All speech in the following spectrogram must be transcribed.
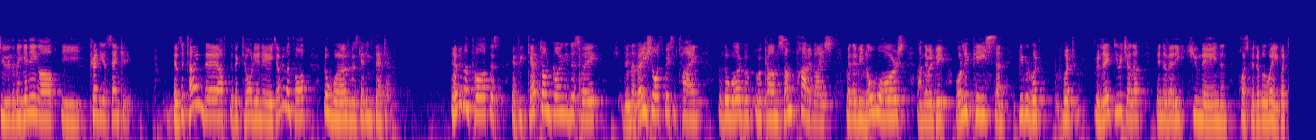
to the beginning of the 20th century, there was a time there after the Victorian age, everyone thought the world was getting better. Everyone thought that if we kept on going in this way, in a very short space of time, the world would become some paradise where there'd be no wars and there would be only peace and people would, would relate to each other in a very humane and hospitable way. But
